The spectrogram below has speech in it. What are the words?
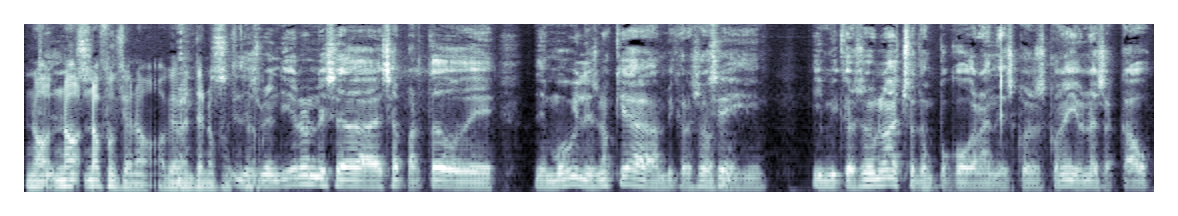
No, no, no funcionó, obviamente no funcionó. Les vendieron esa- ese apartado de, de móviles Nokia a Microsoft Sí. y, y Microsoft no ha hecho tampoco grandes cosas con ello, no ha sacado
